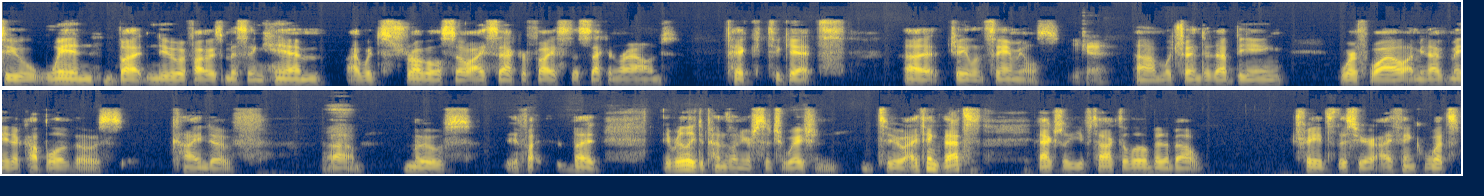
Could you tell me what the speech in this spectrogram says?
to win, but knew if I was missing him, I would struggle. So I sacrificed a second round pick to get uh, Jaylen Samuels, Okay. um, which ended up being worthwhile. I mean, I've made a couple of those kind of um, moves, if I, but it really depends on your situation too. I think that's actually you've talked a little bit about trades this year. I think what's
